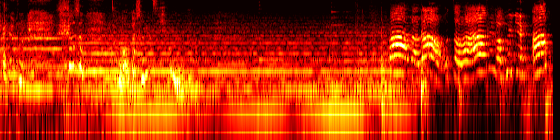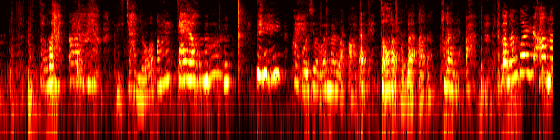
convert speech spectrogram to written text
孩子真是躲个什么劲呢？加油啊！加油！快回去，外面冷啊。哎，早点回来啊！慢点啊，把门关上啊，妈。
